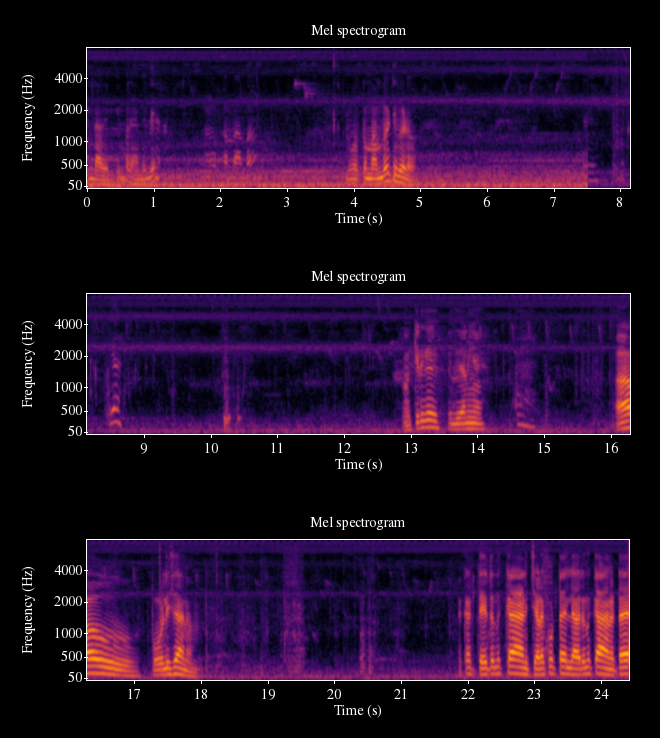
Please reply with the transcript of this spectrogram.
ഉണ്ടാവായിരിക്കും പറയാനില്ല മൂർക്കം പാമ്പ്? കിട്ടി കിട്ടിപ്പോടോ വലുതാണ് ഞാൻ ഔ പൊളി സാധനം കട്ടായിട്ടൊന്ന് കാണിച്ചടെ കുട്ട എല്ലാവരും ഒന്ന് കാണട്ടെ.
